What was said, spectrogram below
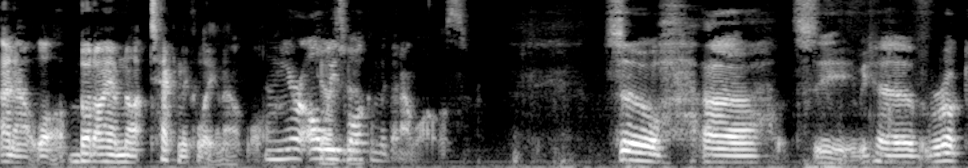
an outlaw, but I am not technically an outlaw. And you're always Gotcha. welcome within our walls. So, uh, let's see. We have Rook.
